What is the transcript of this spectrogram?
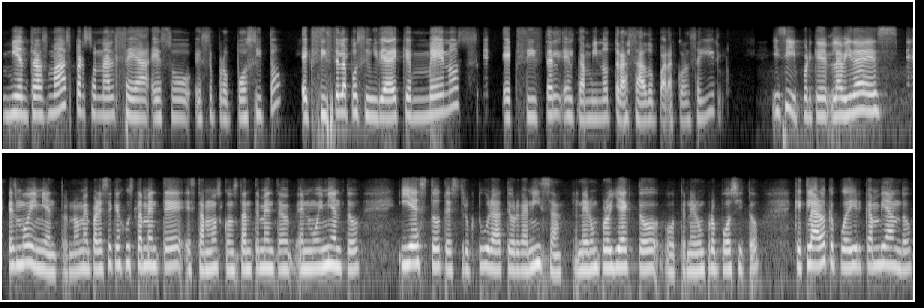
mientras más personal sea eso, ese propósito, existe la posibilidad de que menos exista el, camino trazado para conseguirlo. Y sí, porque la vida es, es movimiento, ¿no? Me parece que justamente estamos constantemente en movimiento y esto te estructura, te organiza, tener un proyecto o tener un propósito que claro que puede ir cambiando,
